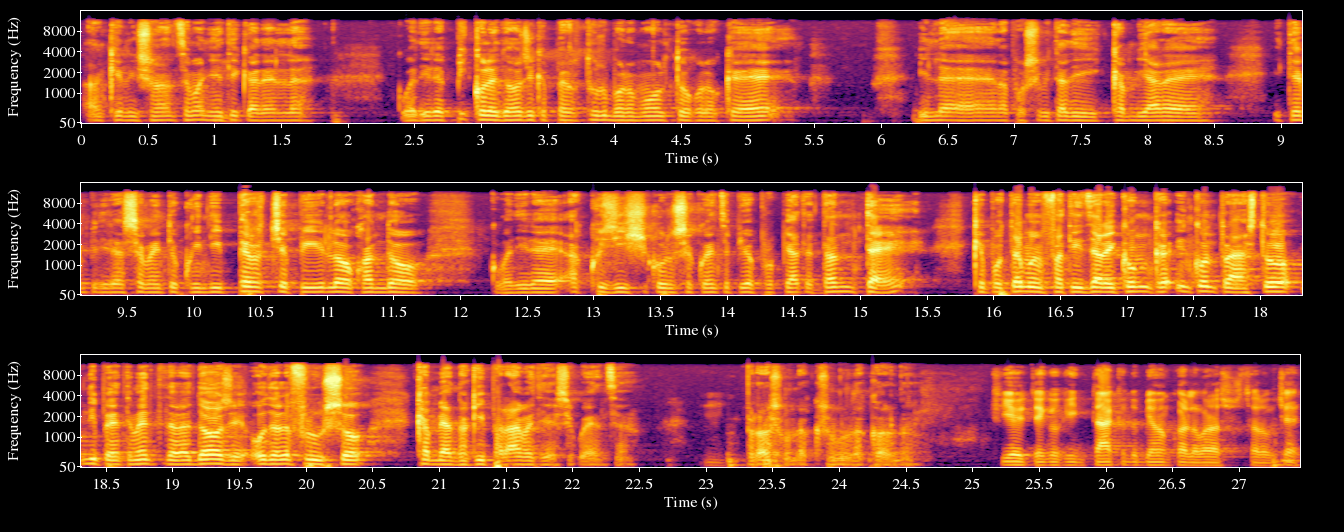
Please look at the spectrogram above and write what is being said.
anche in risonanza magnetica, nel, come dire, piccole dosi che perturbano molto quello che è il, la possibilità di cambiare i tempi di rilassamento, quindi percepirlo quando, come dire, acquisisci conseguenze più appropriate, tant'è che potremmo enfatizzare in contrasto indipendentemente dalla dose o dal flusso, cambiando anche i parametri della sequenza. Mm. Però sono, sono d'accordo. Io ritengo che in TAC dobbiamo ancora lavorare su sta roba, cioè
